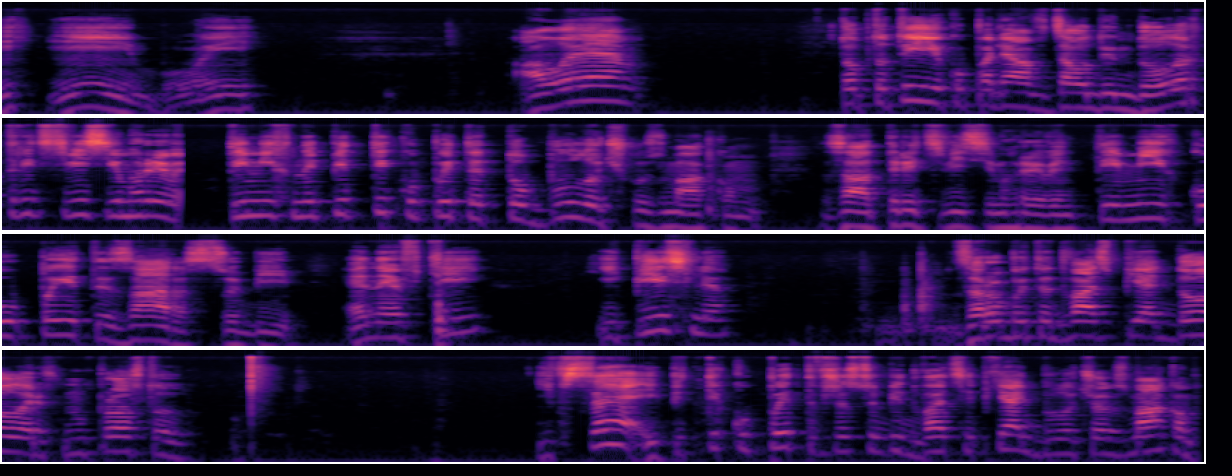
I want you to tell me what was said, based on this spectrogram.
Хі-хі, бой. Але. Тобто ти її купляв за 1 долар 38 гривень. Ти міг не піти купити ту булочку з маком за 38 гривень. Ти міг купити зараз собі NFT і після заробити 25 доларів. Ну просто. І все, і піти купити вже собі 25 булочок з маком,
